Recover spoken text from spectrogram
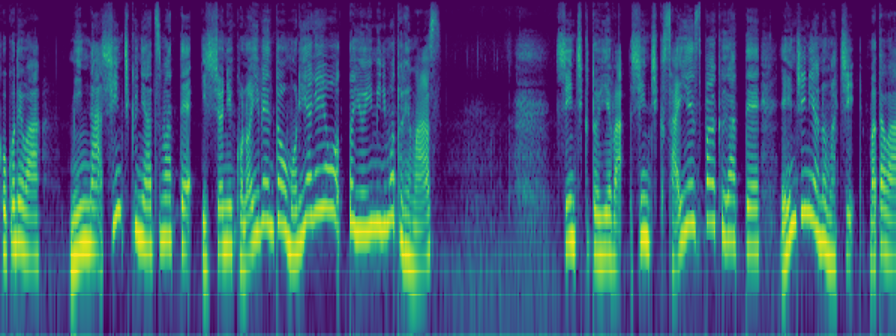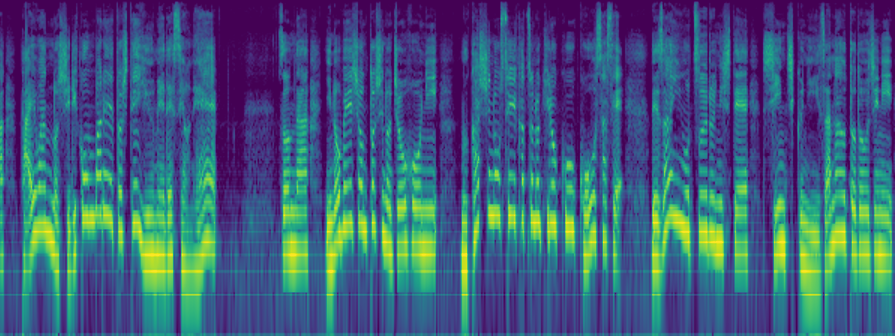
ここではみんな新築に集まって一緒にこのイベントを盛り上げようという意味にも取れます。新築といえば新築サイエンスパークがあってエンジニアの街または台湾のシリコンバレーとして有名ですよね。そんなイノベーション都市の情報に昔の生活の記録をこうさせ、デザインをツールにして新築に誘うと同時に、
